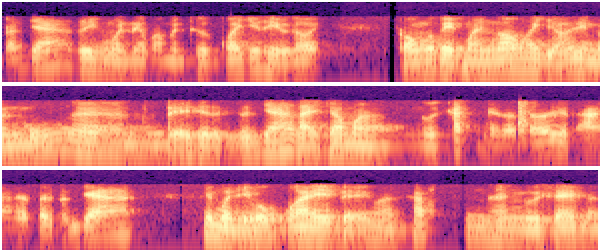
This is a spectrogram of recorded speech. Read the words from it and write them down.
đánh giá riêng mình nữa mà mình thường quay giới thiệu thôi. Còn cái việc mà ngon hay dở thì mình muốn à, để thì đánh giá lại cho mà người khách người ta tới người ta ăn người ta tự đánh giá chứ mình chỉ muốn quay để mà khách người xem là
